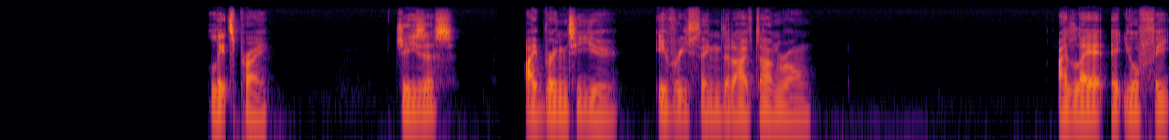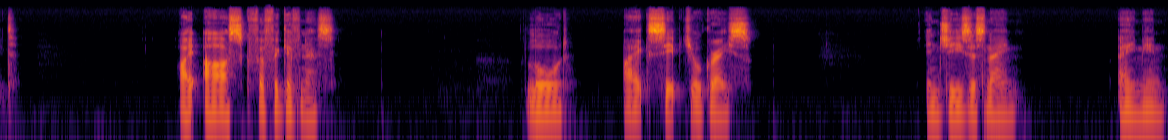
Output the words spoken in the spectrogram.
Let's pray. Jesus, I bring to you everything that I've done wrong. I lay it at your feet. I ask for forgiveness. Lord, I accept your grace. In Jesus' name, amen.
